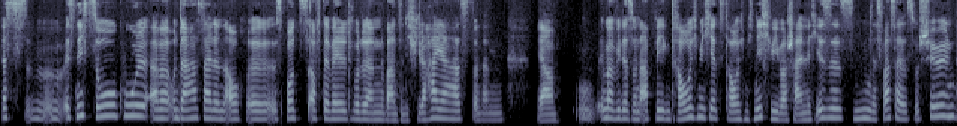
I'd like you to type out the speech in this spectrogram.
das ist nicht so cool, aber und da hast du halt dann auch äh, Spots auf der Welt, wo du dann wahnsinnig viele Haie hast und dann, ja, immer wieder so ein Abwägen, traue ich mich jetzt, traue ich mich nicht, wie wahrscheinlich ist es, hm, das Wasser ist so schön.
